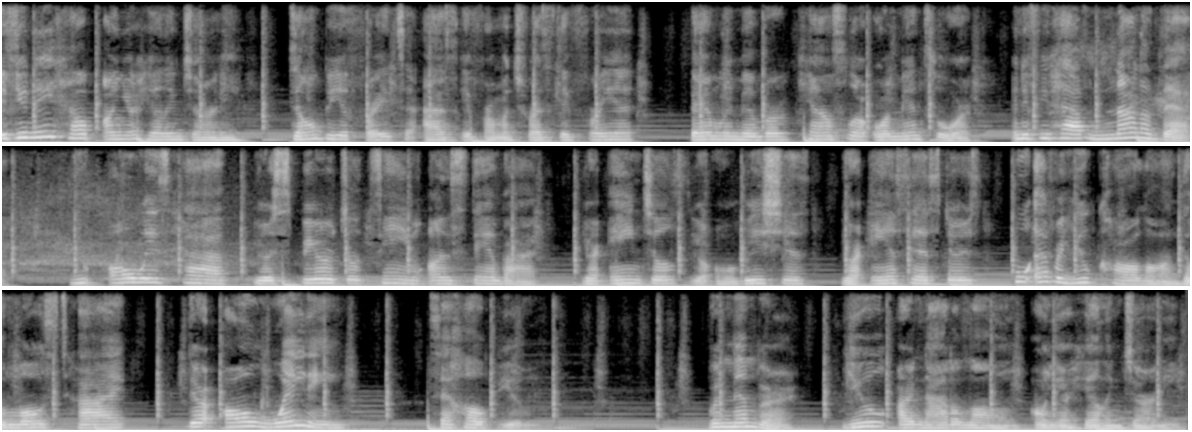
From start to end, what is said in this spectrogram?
If you need help on your healing journey, don't be afraid to ask it from a trusted friend, family member, counselor, or mentor. And if you have none of that, you always have your spiritual team on standby your angels, your orishas, your ancestors, whoever you call on, the Most High, they're all waiting to help you. Remember, you are not alone on your healing journey.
